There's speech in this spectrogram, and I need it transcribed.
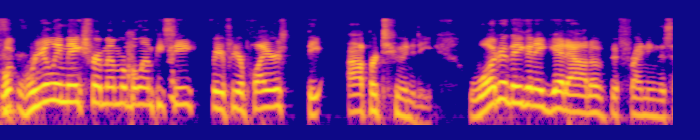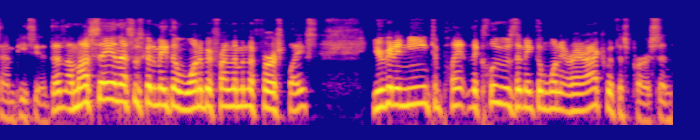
What really makes for a memorable NPC for your for your players? The opportunity. What are they going to get out of befriending this NPC? I'm not saying that's what's going to make them want to befriend them in the first place. You're going to need to plant the clues that make them want to interact with this person.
